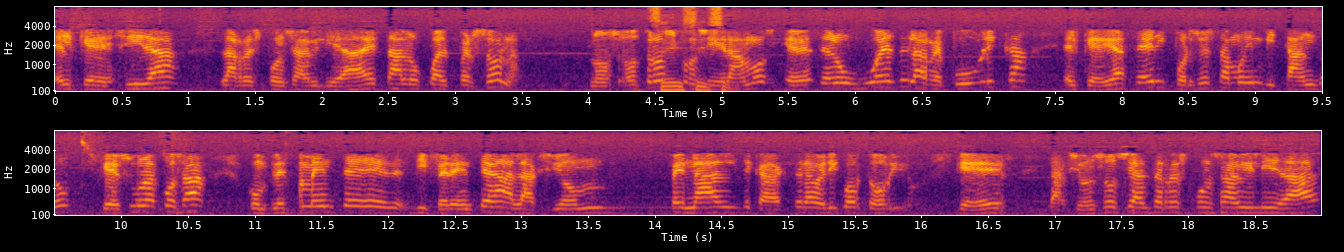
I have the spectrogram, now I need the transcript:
el que decida la responsabilidad de tal o cual persona. Nosotros consideramos que debe ser un juez de la República el que debe hacer y por eso estamos invitando, que es una cosa completamente diferente a la acción penal de carácter averiguatorio, que es la acción social de responsabilidad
